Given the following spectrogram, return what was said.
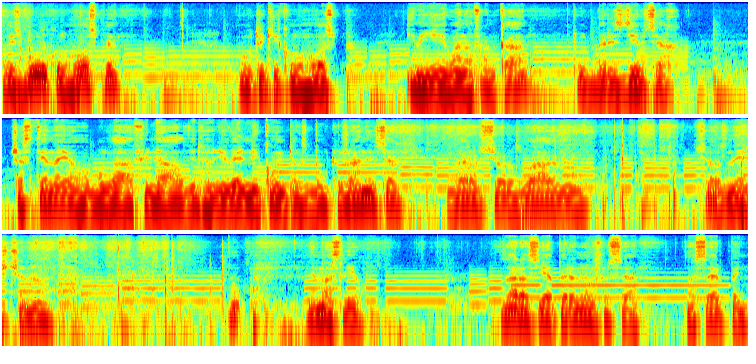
Колись були колгоспи. Був такий колгосп імені Івана Франка. Тут в Берездівцях частина його була філіал, відгодівельний комплекс був в Тужанівцях. Зараз все розвалено, все знищено. Ну, нема слів. Зараз я переношуся на серпень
